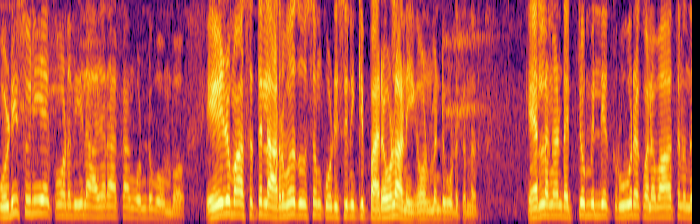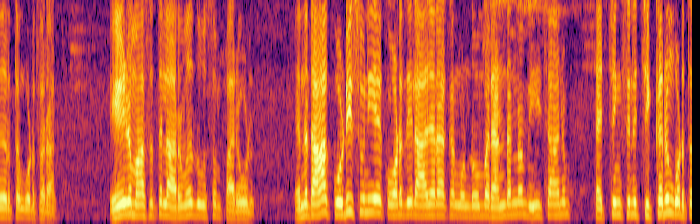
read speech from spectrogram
കൊടിസുനിയെ കോടതിയിൽ ഹാജരാക്കാൻ കൊണ്ടുപോകുമ്പോൾ ഏഴ് മാസത്തിൽ അറുപത് ദിവസം കൊടിസുനിക്ക് പരോളാണ് ഈ ഗവൺമെന്റ് കൊടുക്കുന്നത്. കേരളം കണ്ട ഏറ്റവും വലിയ ക്രൂര കൊലപാതകത്തിന് നേതൃത്വം കൊടുത്ത ഒരാൾ. ഏഴ് മാസത്തിൽ അറുപത് ദിവസം പരോൾ. എന്നിട്ട് ആ കൊടിസുനിയെ കോടതിയിൽ ഹാജരാക്കാൻ കൊണ്ടുപോകുമ്പോൾ രണ്ടെണ്ണം വീശാനും ടച്ചിങ്സിന് ചിക്കനും കൊടുത്ത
